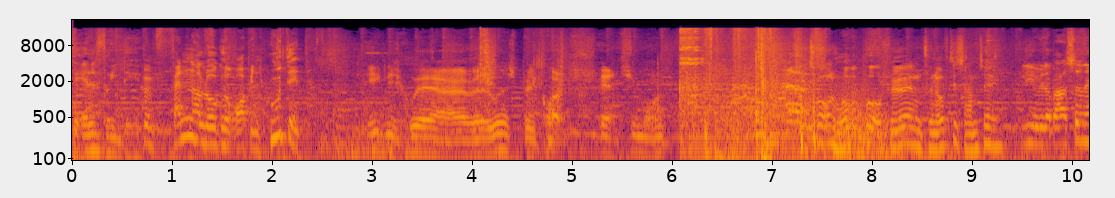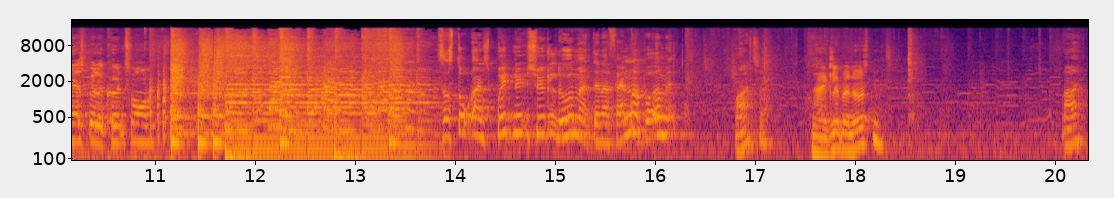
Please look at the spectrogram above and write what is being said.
Det er alle for en, det her. Hvem fanden har lukket Robin Hood ind? Egentlig skulle jeg have været ude og spille golf her til morgen. Jeg tror, hun håber på at føre en fornuftig samtale. Lige vi der bare sidder her og spiller kønsvogne. Så stod der en spritny cykel derude, mand. Den er fandme både med... Martin? Har jeg glemt at låse den? Nej.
